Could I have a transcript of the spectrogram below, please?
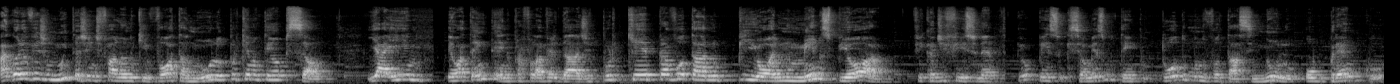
Agora eu vejo muita gente falando que vota nulo porque não tem opção. E aí eu até entendo, para falar a verdade, porque para votar no pior e no menos pior, fica difícil, né? Eu penso que se ao mesmo tempo todo mundo votasse nulo ou branco,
